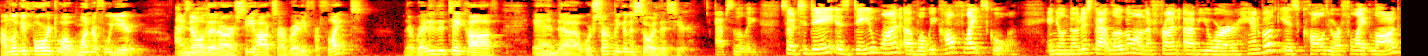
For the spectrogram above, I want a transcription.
I'm looking forward to a wonderful year. Absolutely. I know that our Seahawks are ready for flight. They're ready to take off. And uh, we're certainly going to soar this year. Absolutely. So today is day one of what we call flight school. And you'll notice that logo on the front of your handbook is called your flight log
